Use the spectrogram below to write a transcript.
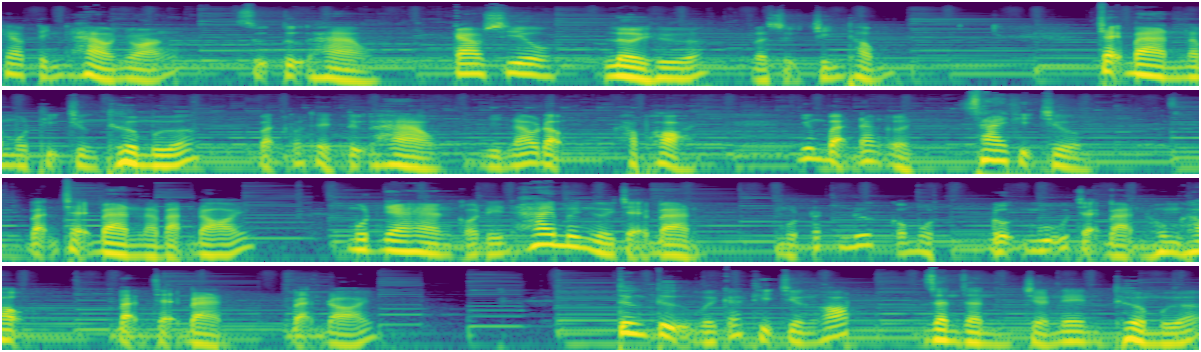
theo tính hào nhoáng, sự tự hào, cao siêu, lời hứa và sự chính thống. Chạy bàn là một thị trường thừa mứa, bạn có thể tự hào vì lao động, học hỏi, nhưng bạn đang ở sai thị trường bạn chạy bàn là bạn đói. Một nhà hàng có đến 20 người chạy bàn, một đất nước có một đội ngũ chạy bàn hùng hậu. Bạn chạy bàn, bạn đói. Tương tự với các thị trường hot, dần dần trở nên thừa mứa.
